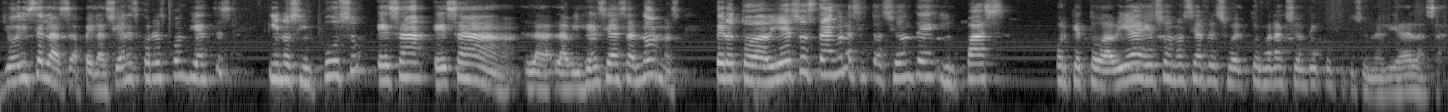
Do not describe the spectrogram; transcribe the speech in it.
yo hice las apelaciones correspondientes y nos impuso esa, esa, la, la vigencia de esas normas. Pero todavía eso está en una situación de impas, porque todavía eso no se ha resuelto en una acción de inconstitucionalidad de la sala.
